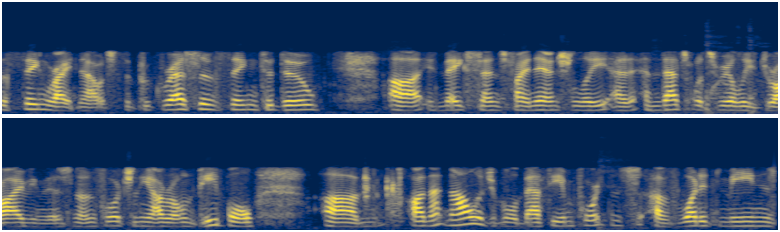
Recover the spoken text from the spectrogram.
the thing right now. It's the progressive thing to do. Uh, it makes sense financially, and, and that's what's really driving this. And unfortunately, our own people um, are not knowledgeable about the importance of what it means,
